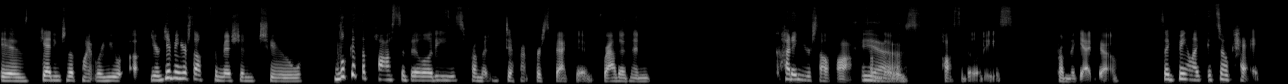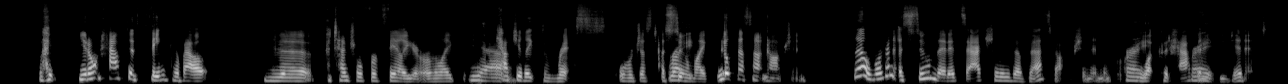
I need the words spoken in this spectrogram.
is getting to the point where you uh, you're giving yourself permission to look at the possibilities from a different perspective rather than cutting yourself off from Yeah. those possibilities from the get go. It's like being like, it's okay. Like you don't have to think about the potential for failure or like Yeah. calculate the risks or just assume Right. like, nope, that's not an option. No, we're going to assume that it's actually the best option and Right. what could happen Right. if you did it.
